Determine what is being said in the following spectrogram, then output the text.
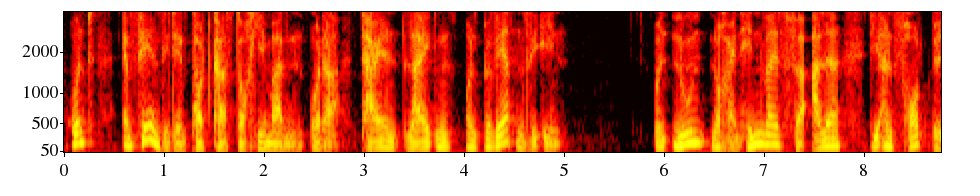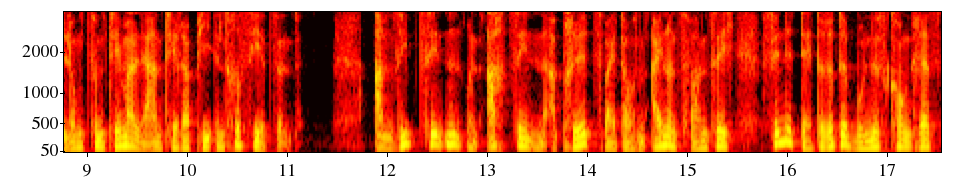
Und empfehlen Sie den Podcast doch jemanden oder teilen, liken und bewerten Sie ihn. Und nun noch ein Hinweis für alle, die an Fortbildung zum Thema Lerntherapie interessiert sind. Am 17. und 18. April 2021 findet der dritte Bundeskongress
